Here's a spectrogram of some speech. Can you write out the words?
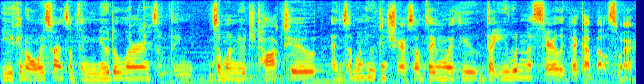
You can always find something new to learn, something, someone new to talk to, and someone who can share something with you that you wouldn't necessarily pick up elsewhere.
